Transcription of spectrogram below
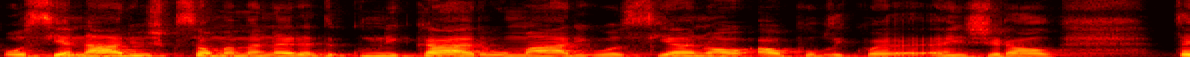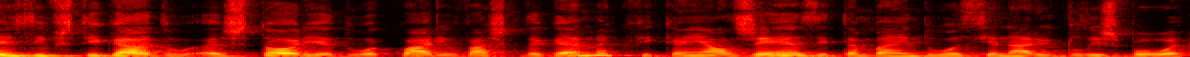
oceanários, que são uma maneira de comunicar o mar e o oceano ao, ao público em geral. Tens investigado a história do Aquário Vasco da Gama, que fica em Algés, e também do Oceanário de Lisboa.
